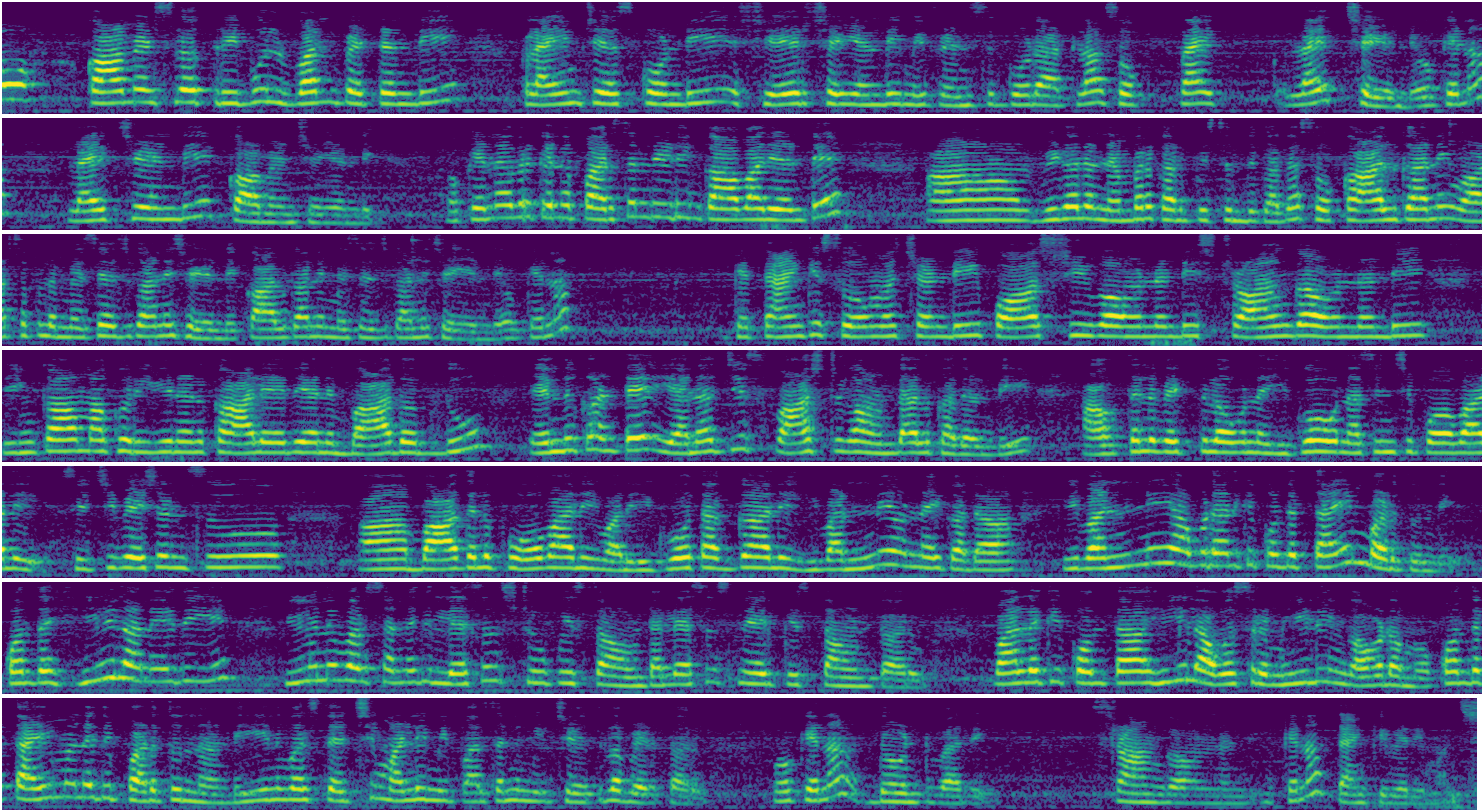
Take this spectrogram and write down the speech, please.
కామెంట్స్లో త్రిబుల్ వన్ పెట్టండి క్లైమ్ చేసుకోండి షేర్ చేయండి మీ ఫ్రెండ్స్కి కూడా అట్లా. సో లైక్ లైక్ చేయండి ఓకేనా లైక్ చేయండి కామెంట్ చేయండి. ఓకేనా ఎవరికైనా పర్సన్ రీడింగ్ కావాలి అంటే వీడియోలో నెంబర్ కనిపిస్తుంది కదా? సో కాల్ కానీ వాట్సాప్లో మెసేజ్ కానీ చేయండి కాల్ కానీ మెసేజ్ కానీ చేయండి ఓకేనా okay thank you so much అండి. పాజిటివ్గా ఉండండి స్ట్రాంగ్గా ఉండండి. ఇంకా మాకు రీయూనియన్ కాలేదే అని బాధ వద్దు ఎందుకంటే ఎనర్జీస్ ఫాస్ట్గా ఉండాలి కదండి. అవతల వ్యక్తిలో ఉన్న ఇగో నశించిపోవాలి. సిచ్యువేషన్స్ బాధలు పోవాలి వాళ్ళ ఇగో తగ్గాలి. ఇవన్నీ ఉన్నాయి కదా. ఇవన్నీ అవ్వడానికి కొంత టైం పడుతుంది. కొంత హీల్ అనేది యూనివర్స్ అనేది లెసన్స్ చూపిస్తూ ఉంటారు లెసన్స్ నేర్పిస్తూ ఉంటారు. వాళ్ళకి కొంత హీల్ అవసరం హీలింగ్ అవ్వడము కొంత టైం అనేది పడుతుందండి. యూనివర్స్ తెచ్చి మళ్ళీ మీ పర్సన్ మీ చేతిలో పెడతారు. ఓకేనా? డోంట్ వరీ స్ట్రాంగ్గా ఉండండి. ఓకేనా? Thank you very much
